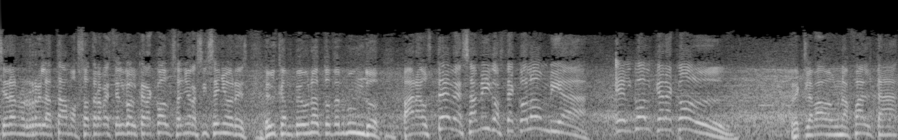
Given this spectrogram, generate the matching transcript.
Bacherano, relatamos a través del gol Caracol, señoras y señores, el campeonato del mundo. Para ustedes, amigos de Colombia, el gol Caracol. Reclamaban una falta.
